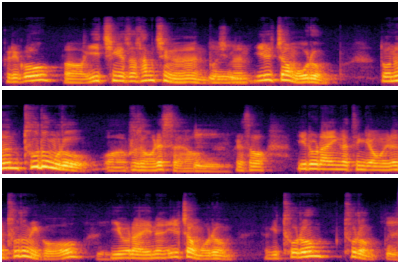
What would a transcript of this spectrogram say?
그리고 어, 2층에서 3층은 보시면 1.5룸 또는 투룸으로 어, 구성을 했어요. 음. 그래서 1호 라인 같은 경우에는 투룸이고 음. 2호 라인은 1.5룸, 여기 투룸, 투룸. 음.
